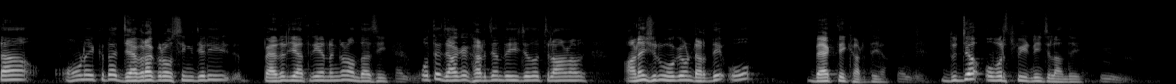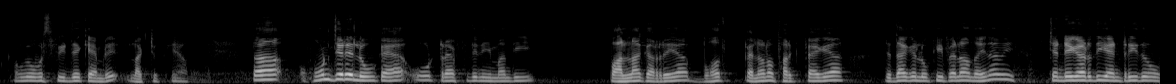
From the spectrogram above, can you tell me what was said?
ਤਾਂ ਹੁਣ ਇੱਕ ਤਾਂ ਜੈਬਰਾ ਕ੍ਰੋਸਿੰਗ ਜਿਹੜੀ ਪੈਦਲ ਯਾਤਰੀਆਂ ਲੰਘਣ ਆਉਂਦਾ ਸੀ। ਉੱਥੇ ਜਾ ਕੇ ਖੜ ਜਾਂਦੇ ਸੀ ਜਦੋਂ ਚਲਾਨ ਆਣੇ ਸ਼ੁਰੂ ਹੋ ਗਏ ਹੁਣ ਡਰਦੇ ਉਹ ਬੈਕ ਤੇ ਹੀ ਖੜਦੇ ਆ। ਦੂਜਾ ਓਵਰ ਸਪੀਡ ਨਹੀਂ ਚਲਾਉਂਦੇ ਹੂੰ। ਕਿਉਂਕਿ ਓਵਰ ਸਪੀਡ ਦੇ ਕੈਮਰੇ ਲੱਗ ਚੁੱਕੇ ਆ। ਤਾਂ ਹੁਣ ਜਿਹੜੇ ਲੋਕ ਆ ਉਹ ਟ੍ਰੈਫਿਕ ਦੇ ਨਿਯਮਾਂ ਦੀ ਪਾਲਣਾ ਕਰ ਰਹੇ ਆ ਬਹੁਤ ਪਹਿਲਾਂ ਨਾਲੋਂ ਫ਼ਰਕ ਪੈ ਗਿਆ। ਜਿੱਦਾਂ ਕਿ ਲੋਕੀ ਪਹਿਲਾਂ ਹੁੰਦਾ ਸੀ ਨਾ ਵੀ ਚੰਡੀਗੜ੍ਹ ਦੀ ਐਂਟਰੀ ਤੋਂ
